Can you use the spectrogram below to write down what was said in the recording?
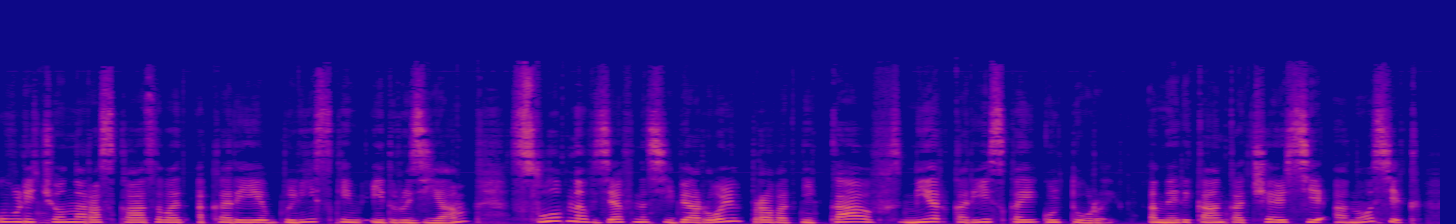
увлеченно рассказывает о Корее близким и друзьям, словно взяв на себя роль проводника в мир корейской культуры. Американка Челси Аносик –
